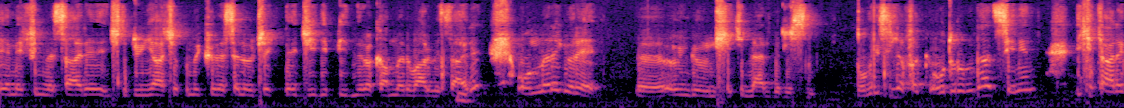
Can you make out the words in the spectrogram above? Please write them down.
IMF'in vesaire işte dünya çapında küresel ölçekte GDP'nin rakamları var vesaire. Onlara göre e, öngörünü şekillendirirsin. Dolayısıyla o durumda senin iki tane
